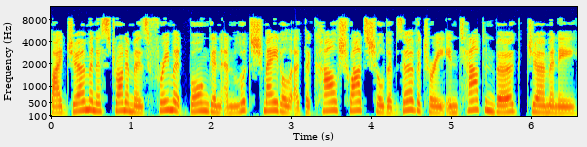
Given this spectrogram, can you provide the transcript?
by German astronomers Freimut Borngen and Lutz Schmadel at the Karl Schwarzschild Observatory in Tautenberg, Germany.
